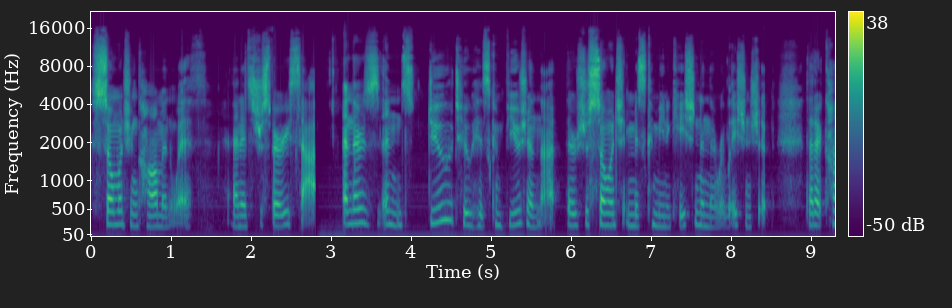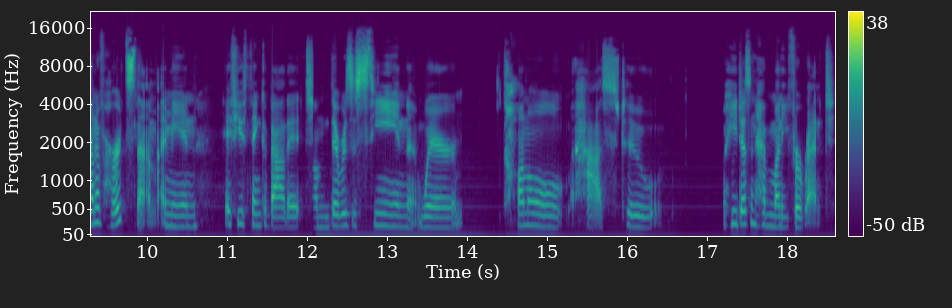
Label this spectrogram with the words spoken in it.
so much in common with. And it's just very sad. And there's and it's due to his confusion that there's just so much miscommunication in their relationship that it kind of hurts them. I mean, if you think about it, um, there was a scene where Connell has to he doesn't have money for rent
